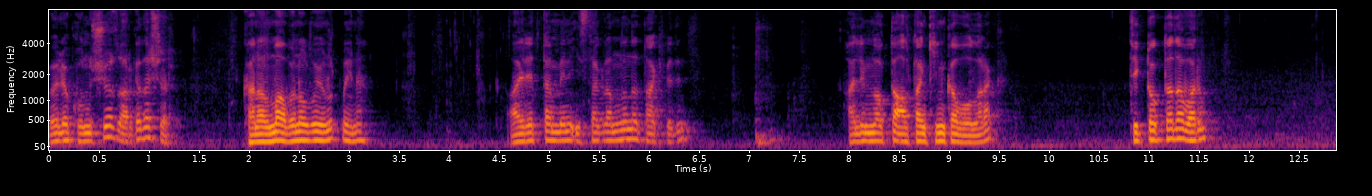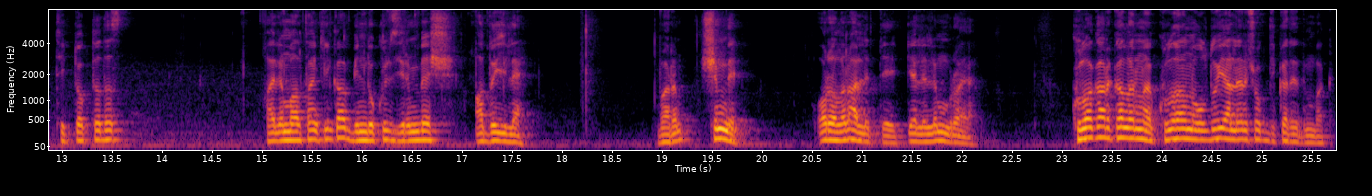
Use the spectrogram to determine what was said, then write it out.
böyle konuşuyoruz arkadaşlar. Kanalıma abone olmayı unutmayın ha. Ayrıca beni Instagram'dan da takip edin. Halim.altankinkava olarak. TikTok'ta da varım. TikTok'ta da Halim Altan Kinkav 1925 adı ile varım. Şimdi oraları hallettik. Gelelim buraya. Kulak arkalarına, kulağın olduğu yerlere çok dikkat edin bak.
